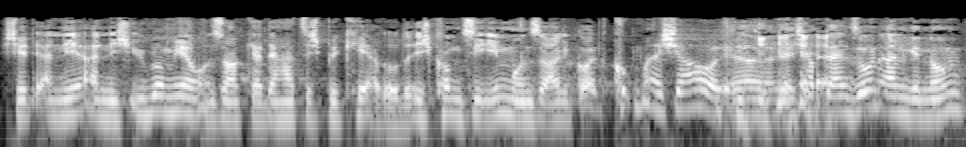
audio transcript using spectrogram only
steht er näher nicht über mir und sagt, ja, der hat sich bekehrt. Oder ich komme zu ihm und sage, Gott, guck mal, schau, ja, ich habe deinen Sohn angenommen.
